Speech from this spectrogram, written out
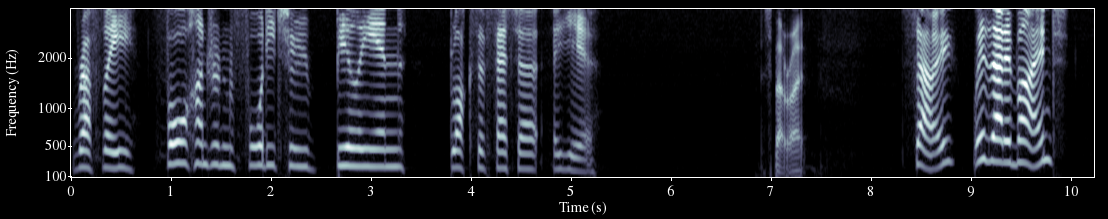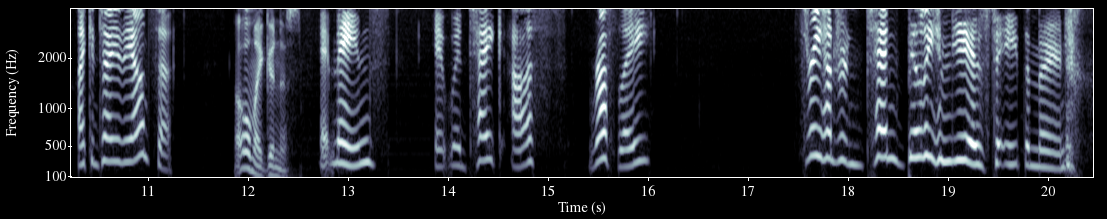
roughly 442 billion blocks of feta a year. That's about right. So, with that in mind, I can tell you the answer. Oh my goodness. It means it would take us roughly 310 billion years to eat the moon.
